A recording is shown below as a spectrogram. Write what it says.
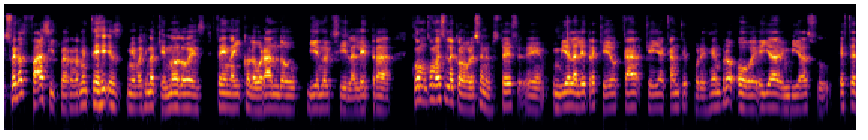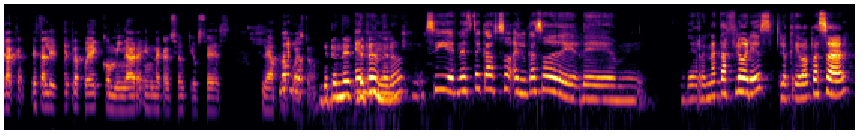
Suena fácil, pero realmente ellos me imagino que no lo es. Estén ahí colaborando, viendo si la letra... ¿Cómo, cómo es la colaboración? ¿Ustedes eh, envían la letra que, yo que ella cante, por ejemplo, o ella envía su... Esta, la, esta letra puede combinar en la canción que ustedes le han Bueno, propuesto? Depende, depende, ¿no? sí, en este caso, en el caso de, de, de Renata Flores, lo que va a pasar,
